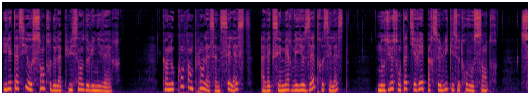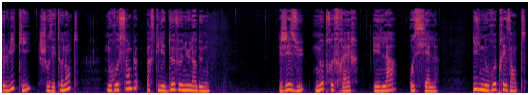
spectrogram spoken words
il est assis au centre de la puissance de l'univers. Quand nous contemplons la scène céleste, avec ses merveilleux êtres célestes, nos yeux sont attirés par celui qui se trouve au centre, celui qui, chose étonnante, nous ressemble parce qu'il est devenu l'un de nous. Jésus, notre frère, est là au ciel. Il nous représente,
